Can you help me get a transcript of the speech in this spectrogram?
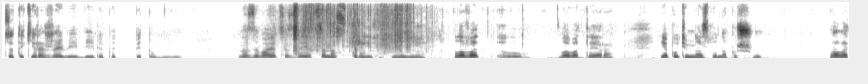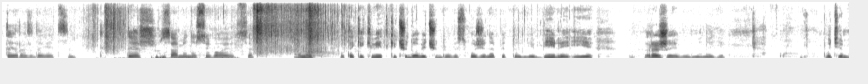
Це такі рожеві і білі пет- петунії. Називається, здається, настрій. Ні, ні. Лава... Лаватера. Я потім назву напишу. Лаватера, здається. Теж самі насіваються. У них такі квітки чудові-чудові, схожі на петунії. Білі і рожеві у мене є. Потім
